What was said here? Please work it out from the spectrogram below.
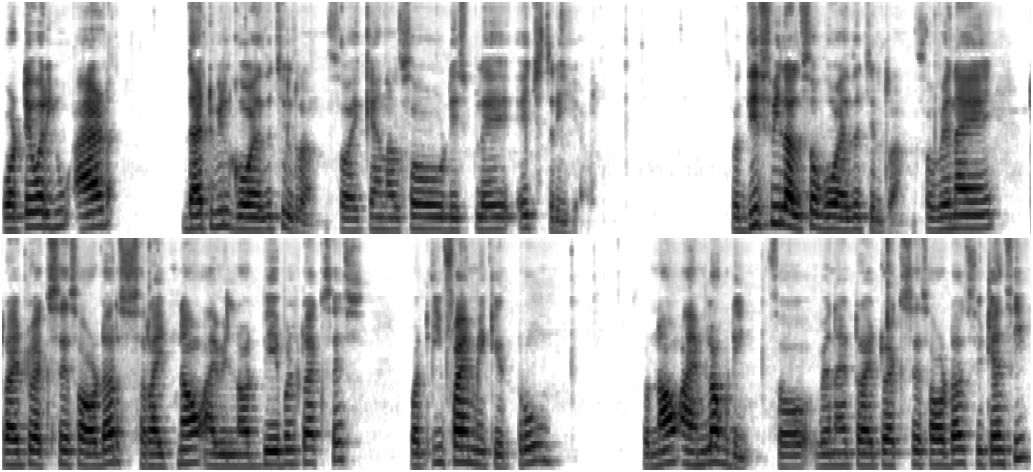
whatever you add that will go as a children. So I can also display h3 here so this will also go as a children. So when I try to access orders right now, I will not be able to access. But if I make it true, so now I am logged in. So when I try to access orders, you can see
